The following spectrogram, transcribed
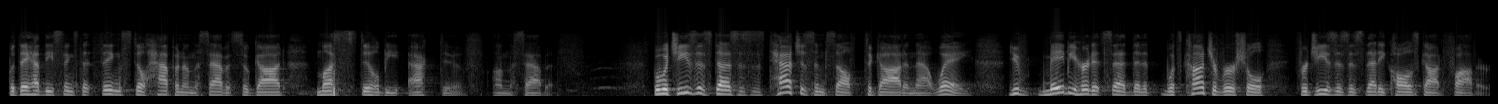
But they had these things that things still happen on the Sabbath, so God must still be active on the Sabbath. But what Jesus does is attaches himself to God in that way. You've maybe heard it said that it, what's controversial for Jesus is that he calls God Father.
